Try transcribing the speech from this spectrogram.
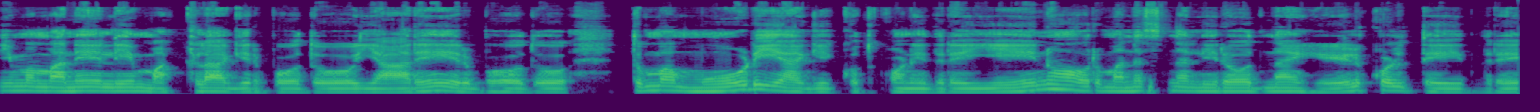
ನಿಮ್ಮ ಮನೆಯಲ್ಲಿ ಮಕ್ಕಳಾಗಿರ್ಬೋದು, ಯಾರೇ ಇರ್ಬೋದು, ತುಂಬ ಮೂಡಿಯಾಗಿ ಕುತ್ಕೊಂಡಿದ್ರೆ, ಏನೋ ಅವ್ರ ಮನಸ್ಸಿನಲ್ಲಿರೋದನ್ನ ಹೇಳ್ಕೊಳ್ತೇ ಇದ್ದರೆ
